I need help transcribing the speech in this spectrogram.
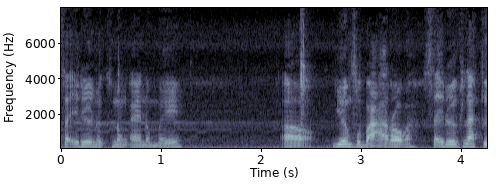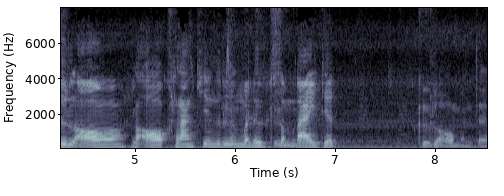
សាច់រឿងនៅក្នុង anime អឺយើងពិបាករកសាច់រឿងខ្លះគឺល្អល្អខ្លាំងជាងរឿងមនុស្សសម្ដែងទៀតគឺល្អមែនតើ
